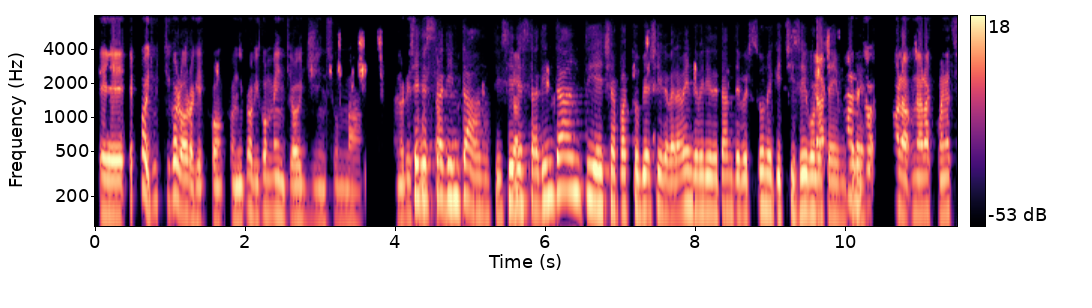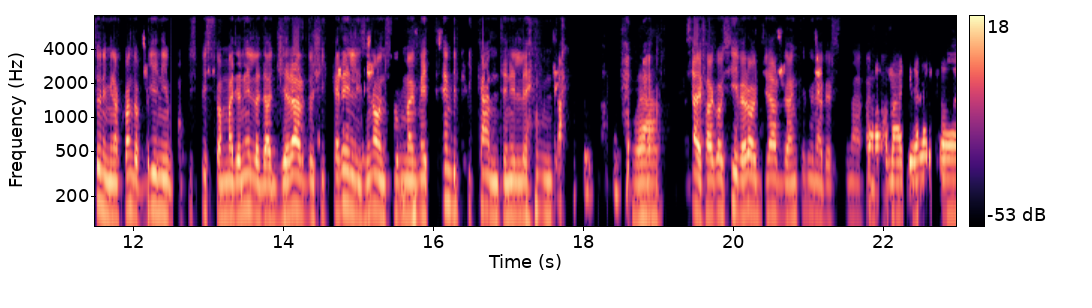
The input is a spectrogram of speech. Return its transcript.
E, e poi tutti coloro che con, con i propri commenti oggi, insomma, hanno reso Siete questa stati in tanti, siete stati in tanti e ci ha fatto piacere veramente vedere tante persone che ci seguono sempre. Nicola, una raccomandazione, mi raccomando, vieni un po' più spesso a Marianella da Gerardo Ciccarelli, se no, insomma, metti sempre il piccante nelle puntate. Sai, fa così, però Gerardo è anche lui una persona No, fantastica. ma Gerardo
